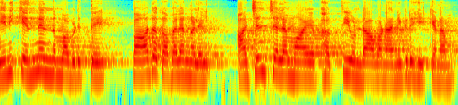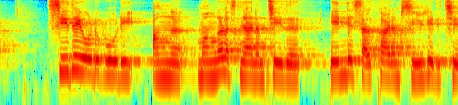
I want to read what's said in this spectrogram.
എനിക്കെന്നെന്നും അവിടുത്തെ പാദകമലങ്ങളിൽ അജഞ്ചലമായ ഭക്തിയുണ്ടാവണം അനുഗ്രഹിക്കണം. സീതയോടുകൂടി അങ്ങ് മംഗളസ്നാനം ചെയ്ത് എന്റെ സൽക്കാരം സ്വീകരിച്ച്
